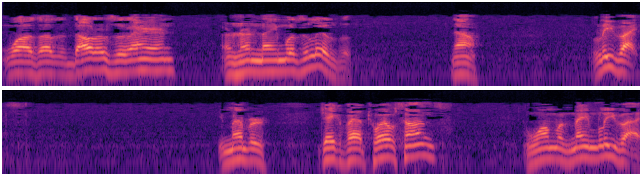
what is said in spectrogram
was of the daughters of Aaron, and her name was Elizabeth. Now, Levites. You remember Jacob had 12 sons, and one was named Levi.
